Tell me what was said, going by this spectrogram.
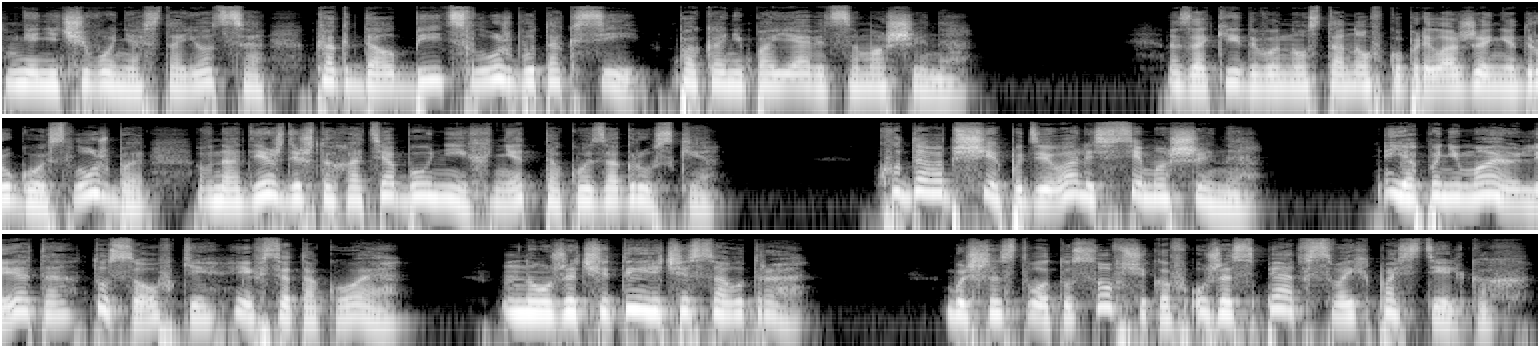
Мне ничего не остается, как долбить службу такси, пока не появится машина. Закидываю на установку приложения другой службы в надежде, что хотя бы у них нет такой загрузки. Куда вообще подевались все машины? Я понимаю лето, тусовки и все такое. Но уже четыре часа утра. Большинство тусовщиков уже спят в своих постельках.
